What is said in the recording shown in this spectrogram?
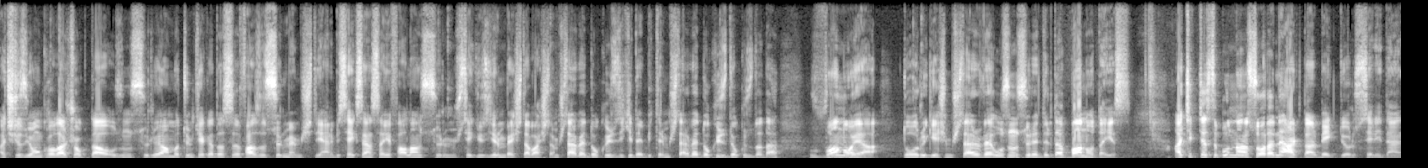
Açıkçası Yonko'lar çok daha uzun sürüyor ama Tümkek Adası fazla sürmemişti. Yani bir 80 sayı falan sürmüş. 825'te başlamışlar ve 902'de bitirmişler ve 909'da da Vano'ya doğru geçmişler ve uzun süredir de Vano'dayız. Açıkçası bundan sonra ne arklar bekliyoruz seriden?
